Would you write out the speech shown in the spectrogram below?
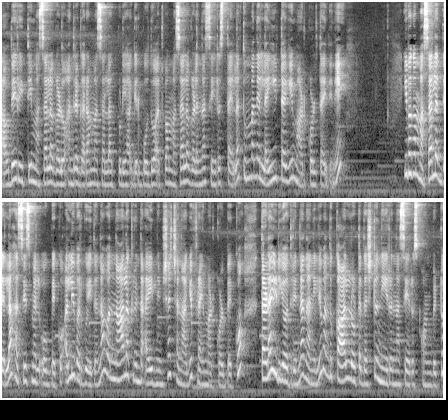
ಯಾವುದೇ ರೀತಿ ಮಸಾಲಗಳು ಅಂದರೆ ಗರಂ ಮಸಾಲದ ಪುಡಿ ಆಗಿರ್ಬೋದು ಅಥವಾ ಮಸಾಲಗಳನ್ನು ಸೇರಿಸ್ತಾ ಇಲ್ಲ. ತುಂಬಾ ಲೈಟಾಗಿ ಮಾಡ್ಕೊಳ್ತಾ ಇದ್ದೀನಿ. ಇವಾಗ ಮಸಾಲದ್ದೆಲ್ಲ ಹಸಿ ಸ್ಮೆಲ್ ಹೋಗಬೇಕು. ಅಲ್ಲಿವರೆಗೂ ಇದನ್ನು ಒಂದು ನಾಲ್ಕರಿಂದ ಐದು ನಿಮಿಷ ಚೆನ್ನಾಗಿ ಫ್ರೈ ಮಾಡ್ಕೊಳ್ಬೇಕು. ತಳ ಹಿಡಿಯೋದ್ರಿಂದ ನಾನಿಲ್ಲಿ ಒಂದು ಕಾಲು ಲೋಟದಷ್ಟು ನೀರನ್ನು ಸೇರಿಸ್ಕೊಂಡ್ಬಿಟ್ಟು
